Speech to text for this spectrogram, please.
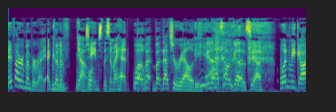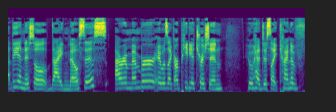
If I remember right, I could have Mm-hmm. Yeah, well- changed this in my head. Well, but but that's your reality. You know, that's how it goes. Yeah. when we got the initial diagnosis, I remember it was like our pediatrician who had just like kind of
